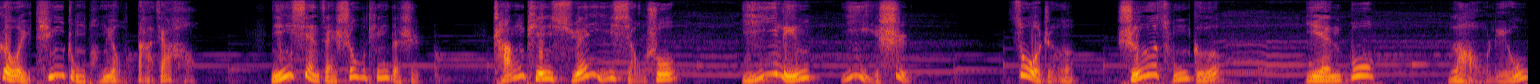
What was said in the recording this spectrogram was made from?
各位听众朋友，大家好！您现在收听的是长篇悬疑小说《夷陵轶事》，作者蛇从阁，演播老刘。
